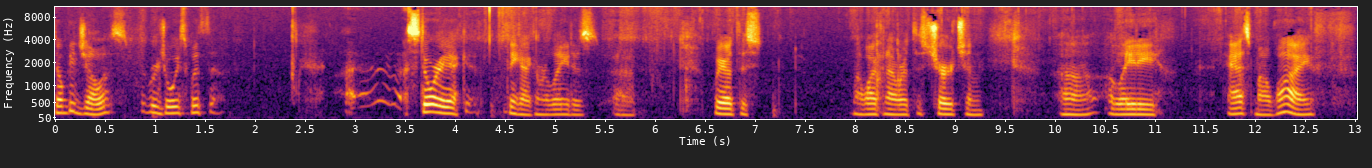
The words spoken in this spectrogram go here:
don't be jealous, but rejoice with them. A story I think I can relate is uh, we at this. My wife and I were at this church, and uh, a lady asked my wife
